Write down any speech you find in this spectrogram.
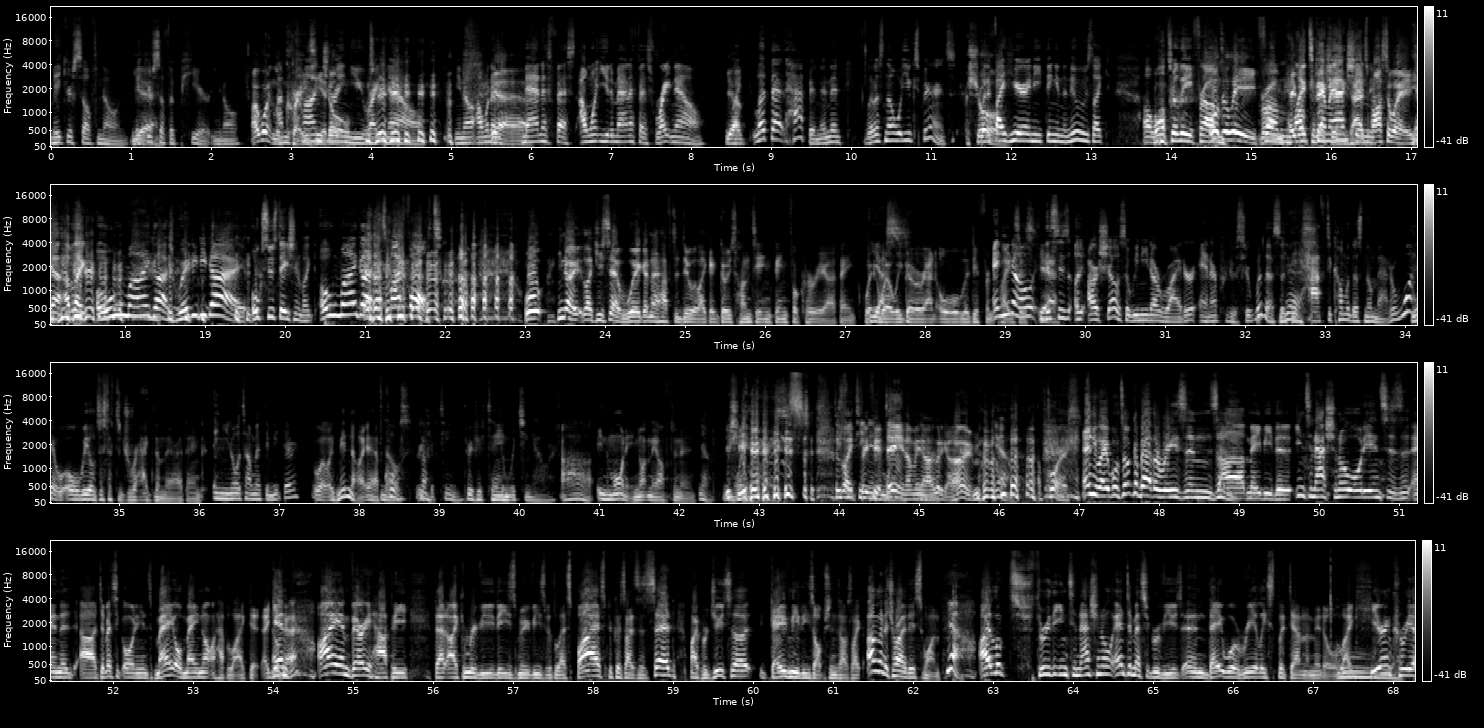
make yourself known, make. Yeah. yourself appear, you know. I won't look I'm crazy at conjuring all. you right now. you know, I want to Yeah. manifest. I want you to manifest right now. Yeah. Like, let that happen, and then let us know what you experience. Sure. But if I hear anything in the news, like uh, Walter Lee from Walter Lee from K-pop Lights Camera Action has passed away. Yeah, I'm like, oh my gosh, where did he die? Oksu Station. I'm like, oh my god, that's my fault. Well, you know, like you said, we're gonna have to do like a ghost hunting thing for Korea. I think, where, Yes. where we go around all the different And you places. know, yeah. this is uh, our show, so we need our writer and our producer with us. So they have to come with us no matter what. yeah, or we'll just have to drag them there. I think. And you know what time we have to meet there? Well, like midnight, yeah, of No, course. three fifteen. Three The witching hour. Ah, in the morning, not in the afternoon. No, the morning. it's, it's like 3:15 three in the fifteen. I morning. mean, I gotta go home. Yeah, of course. Anyway, we'll talk about the reasons Hmm. uh, maybe the international audiences and the uh, domestic audience may or may not have liked it. Again, Okay. I am very happy that I can review these movies with less bias because, as I said, my producer gave me these options. I was like, I'm going to try this one. Yeah. I looked through the international and domestic reviews, and they were really split down the middle. Like here in Korea,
